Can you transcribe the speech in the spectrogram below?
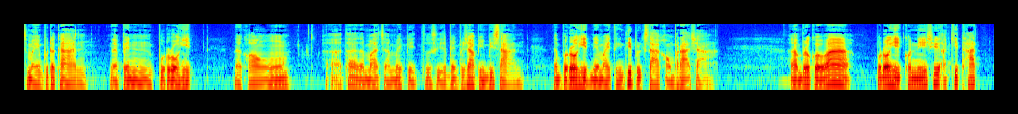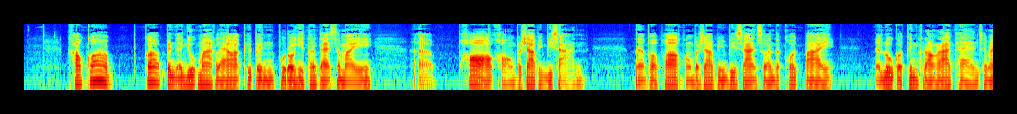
สมัยพุทธกาลนะเป็นปุโรหิต นะของถ้าจะมาจะไม่ผิดรู้สึกจะเป็นพระเจ้าพิมพิสารนะปุโรหิตเนี่ยหมายถึงที่ปรึกษาของพระราชาปรากฏว่าปุโรหิตคนนี้ชื่ออคิทัตเขาก็ก็เป็นอายุมากแล้วอะคือเป็นปุโรหิตตั้งแต่สมัยพ่อของพระเจ้าพิมพิสารนะพอพ่อของพระเจ้าพิมพิสารสวรรคตไปนะลูกก็ขึ้นครองราชแทนใช่ไหม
